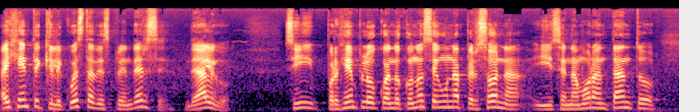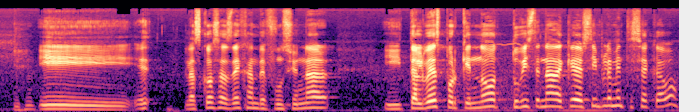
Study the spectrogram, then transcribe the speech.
hay gente que le cuesta desprenderse de algo. Sí, por ejemplo, cuando conocen una persona y se enamoran tanto y eh, las cosas dejan de funcionar y tal vez porque no tuviste nada que ver, simplemente se acabó.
